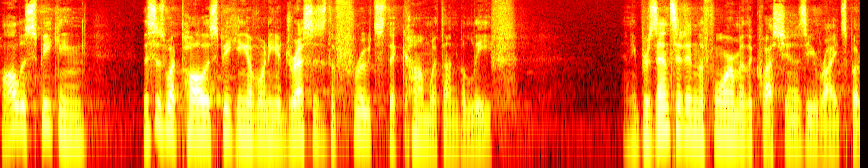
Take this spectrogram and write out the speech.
Paul is speaking, this is what Paul is speaking of when he addresses the fruits that come with unbelief. And he presents it in the form of the question as he writes, But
